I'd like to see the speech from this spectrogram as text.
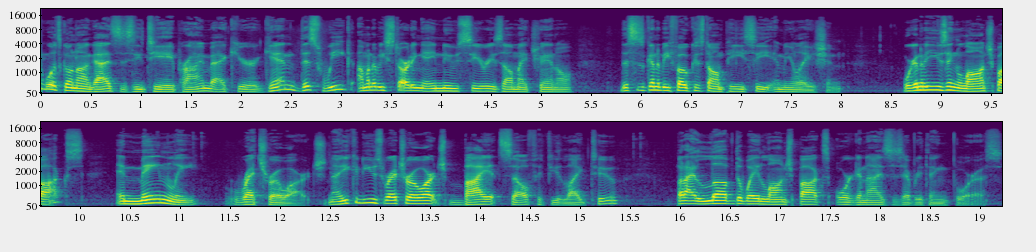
what's going on guys? It's ETA Prime back here again. This week, I'm going to be starting a new series on my channel. This is going to be focused on PC emulation. We're going to be using Launchbox and mainly RetroArch. Now, you could use RetroArch by itself if you'd like to, but I love the way Launchbox organizes everything for us.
